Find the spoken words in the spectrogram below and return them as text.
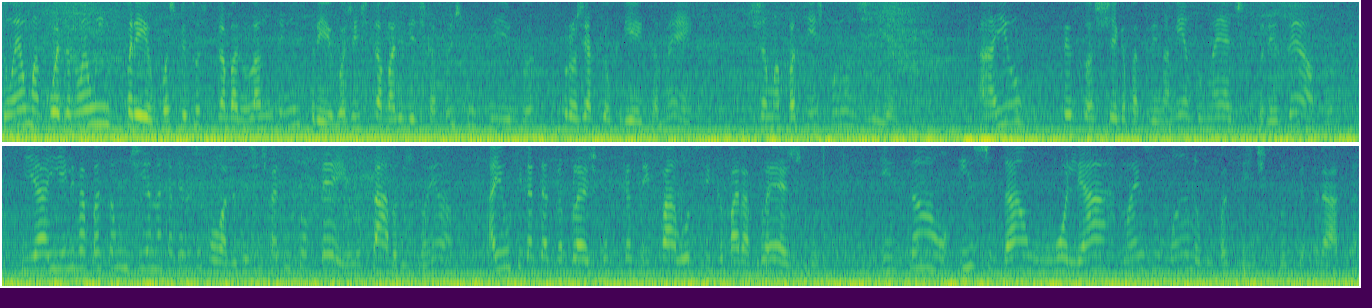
Não é uma coisa, não é um emprego. As pessoas que trabalham lá não têm um emprego. A gente trabalha em dedicação exclusiva. Um projeto que eu criei também chama Paciente por um Dia Aí o pessoa chega para treinamento, o médico, por exemplo, e aí ele vai passar um dia na cadeira de rodas. A gente faz um sorteio no sábado de manhã. Aí um fica tetraplégico, um fica sem fala, outro fica paraplégico. Então, isso dá um olhar mais humano para o paciente que você trata,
